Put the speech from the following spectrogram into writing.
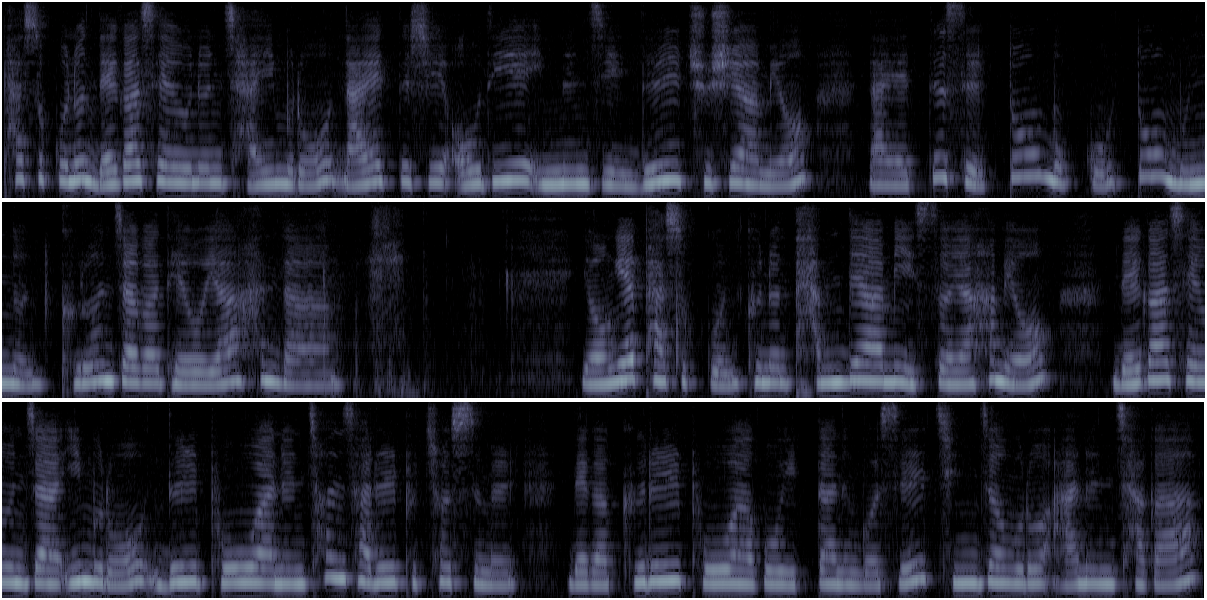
파수꾼은 내가 세우는 자임으로 나의 뜻이 어디에 있는지 늘 주시하며 나의 뜻을 또 묻고 또 묻는 그런 자가 되어야 한다. 영의 파수꾼, 그는 담대함이 있어야 하며 내가 세운 자이므로 늘 보호하는 천사를 붙였음을 내가 그를 보호하고 있다는 것을 진정으로 아는 자가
